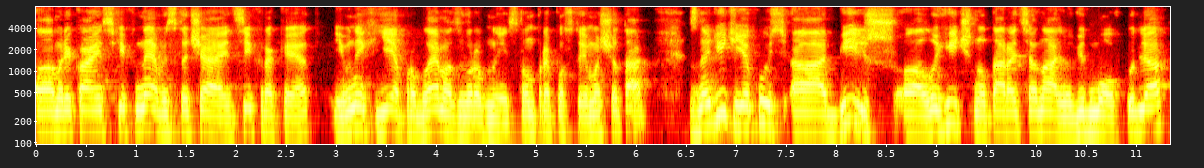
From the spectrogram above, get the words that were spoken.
американських не вистачає цих ракет, і в них є проблема з виробництвом, припустимо, що так, знайдіть якусь більш логічну та раціональну відмовку для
